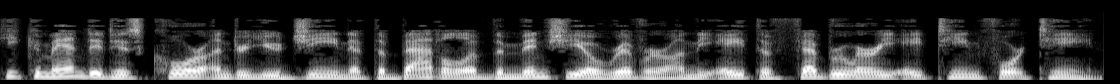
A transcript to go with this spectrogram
He commanded his corps under Eugene at the Battle of the Mincio River on 8 February 1814.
